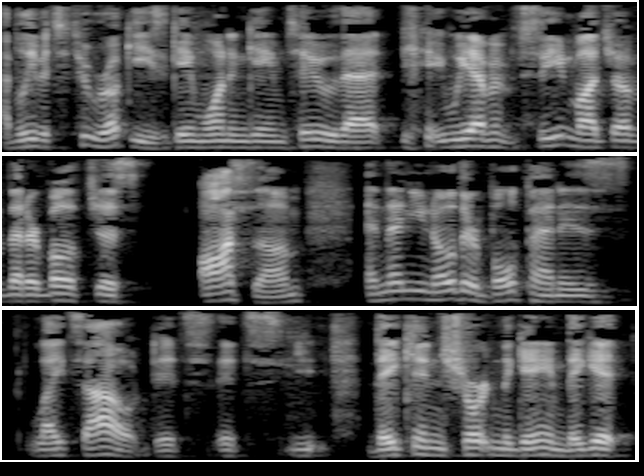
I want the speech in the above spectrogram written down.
I believe it's two rookies, game one and game two, that we haven't seen much of that are both just awesome. And then you know their bullpen is lights out. It's, it's, you, they can shorten the game. They get,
